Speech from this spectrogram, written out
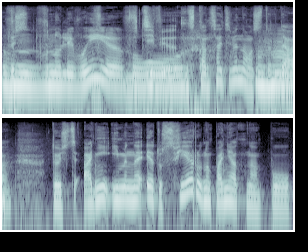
В, есть, в нулевые? В, в... С конца 90-х, угу. да. То есть они именно эту сферу, ну, понятно, по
